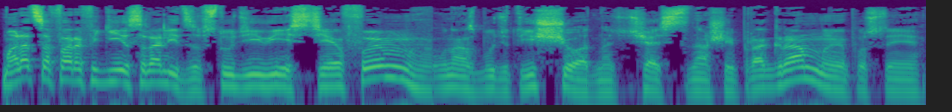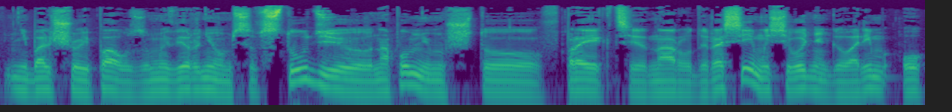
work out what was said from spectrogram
Марат Сафаров и Гия Саралидзе в студии Вести ФМ. У нас будет еще одна часть нашей программы. После небольшой паузы мы вернемся в студию. Напомним, что в проекте «Народы России» мы сегодня говорим о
